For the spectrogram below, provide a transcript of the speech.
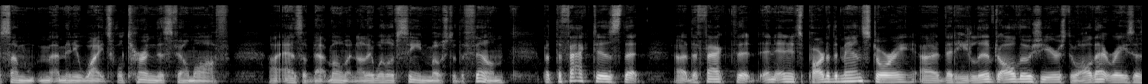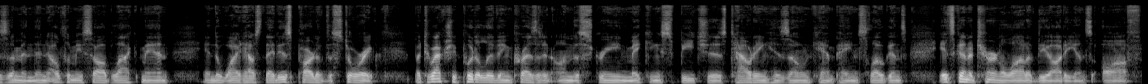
some many whites, will turn this film off uh, as of that moment. Now they will have seen most of the film, but the fact is that uh, the fact that, and, and, it's part of the man's story, uh, that he lived all those years through all that racism and then ultimately saw a black man in the White House. That is part of the story. But to actually put a living president on the screen making speeches, touting his own campaign slogans, it's going to turn a lot of the audience off.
